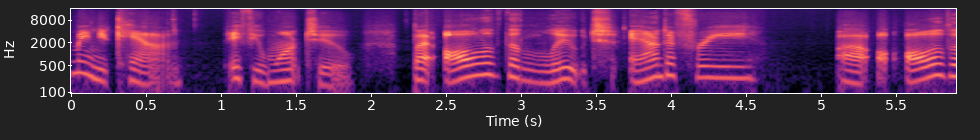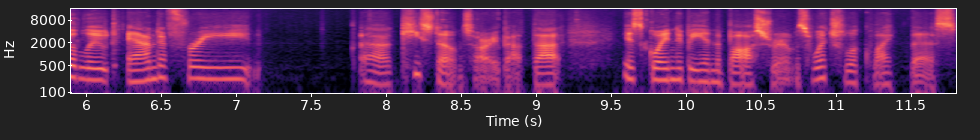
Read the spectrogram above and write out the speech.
I mean, you can, if you want to, but all of the loot and a free, uh, all of the loot and a free uh, keystone, sorry about that, is going to be in the boss rooms, which look like this.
